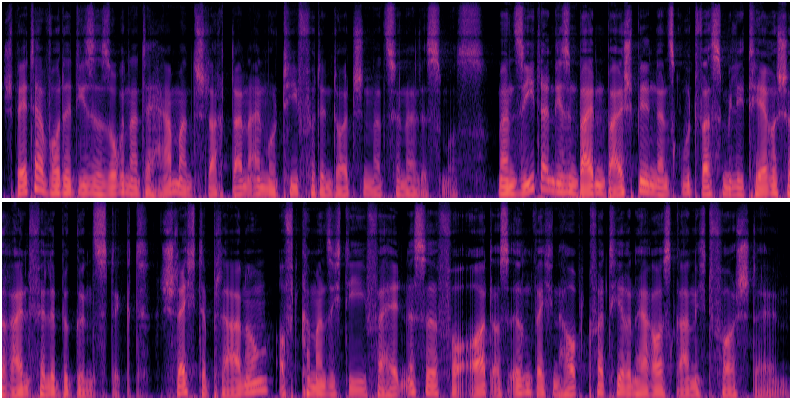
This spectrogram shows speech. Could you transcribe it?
Später wurde diese sogenannte Hermannsschlacht dann ein Motiv für den deutschen Nationalismus. Man sieht an diesen beiden Beispielen ganz gut, was militärische Reinfälle begünstigt. Schlechte Planung, oft kann man sich die Verhältnisse vor Ort aus irgendwelchen Hauptquartieren heraus gar nicht vorstellen.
